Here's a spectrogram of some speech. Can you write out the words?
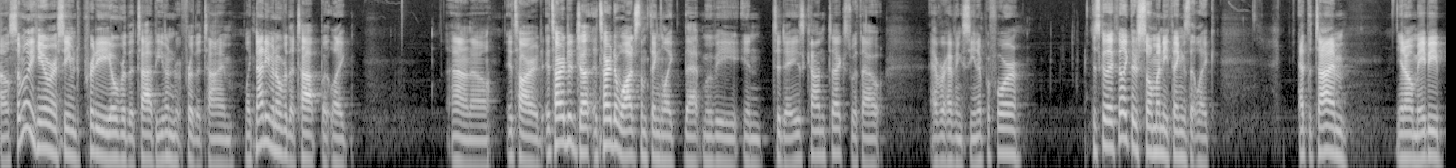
Uh, some of the humor seemed pretty over the top, even for the time. Like not even over the top, but like I don't know. It's hard. It's hard to ju- It's hard to watch something like that movie in today's context without ever having seen it before. Just because I feel like there's so many things that like at the time, you know, maybe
